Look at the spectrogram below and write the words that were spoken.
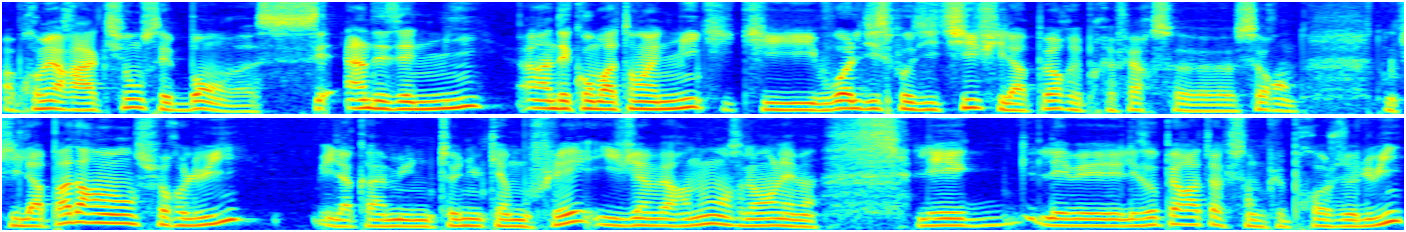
ma première réaction, c'est bon, c'est un des ennemis, un des combattants ennemis qui, voit le dispositif, il a peur et préfère se, rendre. Donc, il n'a pas d'armement sur lui. Il a quand même une tenue camouflée. Il vient vers nous en se levant les mains. Les, les opérateurs qui sont plus proches de lui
